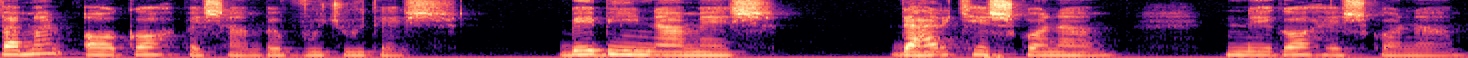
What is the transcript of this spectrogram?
و من آگاه بشم به وجودش ببینمش. درکش کنم نگاهش کنم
